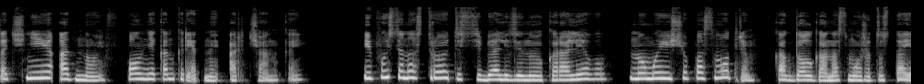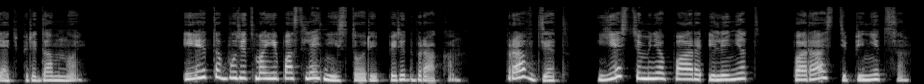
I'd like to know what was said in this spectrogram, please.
Точнее, одной, вполне конкретной арчанкой. И пусть она строит из себя ледяную королеву, но мы еще посмотрим, как долго она сможет устоять передо мной. И это будет моей последней историей перед браком. Прав, дед, есть у меня пара или нет, пора степениться.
